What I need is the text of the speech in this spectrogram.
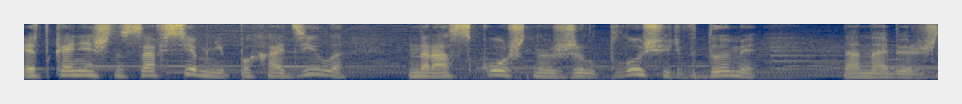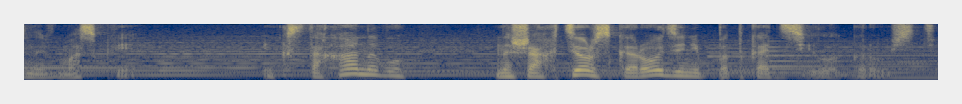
Это, конечно, совсем не походило на роскошную жилплощадь в доме на набережной в Москве. И к Стаханову на шахтерской родине подкатила грусть.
